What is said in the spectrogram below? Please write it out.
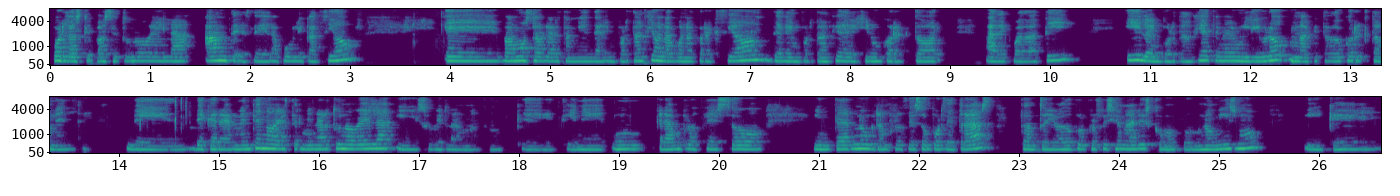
por las que pase tu novela antes de la publicación. Eh, vamos a hablar también de la importancia de una buena corrección, de la importancia de elegir un corrector adecuado a ti y la importancia de tener un libro maquetado correctamente de, que realmente no es terminar tu novela y subirla a Amazon, que tiene un gran proceso interno, un gran proceso por detrás, tanto llevado por profesionales como por uno mismo y que,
